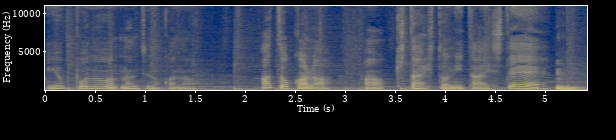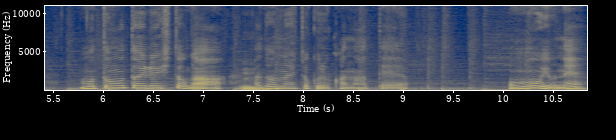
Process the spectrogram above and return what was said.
よっぽどなんていうのかな。後からあ来た人に対してうん、もともといる人が、うん。あどんな人来るかなって思うよね。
